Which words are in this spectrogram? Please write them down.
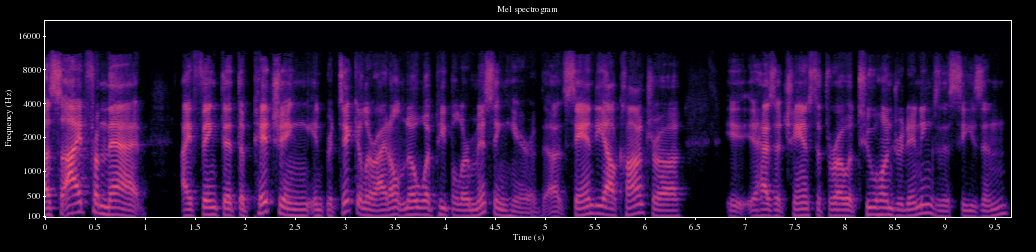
aside from that, I think that the pitching in particular, I don't know what people are missing here. Uh, Sandy Alcantara it, has a chance to throw a 200 innings this season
